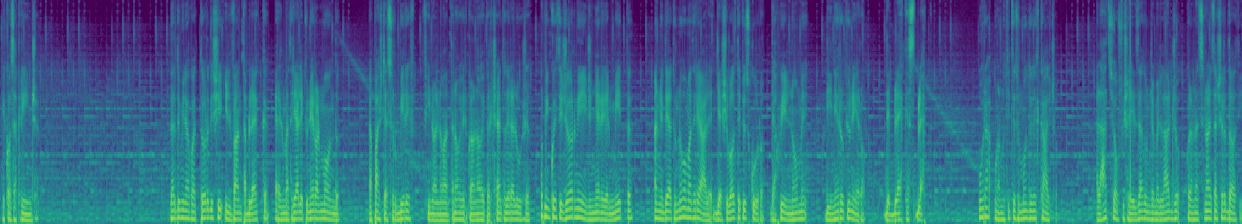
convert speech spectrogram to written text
Che cosa cringe? Dal 2014 il Vanta Black era il materiale più nero al mondo capace di assorbire fino al 99,9% della luce. Proprio in questi giorni gli ingegneri del MIT hanno ideato un nuovo materiale 10 volte più scuro, da qui il nome di Nero più Nero, The Blackest Black. Ora una notizia sul mondo del calcio. La Lazio ha ufficializzato un gemellaggio con la nazionale sacerdoti.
